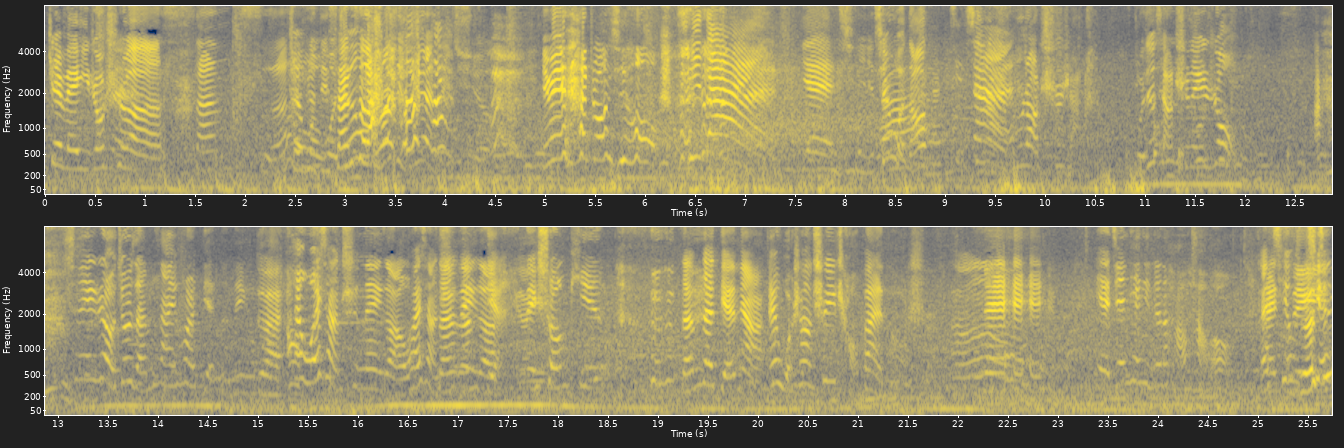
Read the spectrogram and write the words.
这位一周吃了三次，这是第三次了。好几个月没去了，因为他装修。期待 耶！其实我倒现在不知道吃啥，我就想吃那肉。啊，吃那肉就是咱们仨一块点的那个吗。对哎，我也想吃那个，我还想吃那个那双拼。咱们再点点儿。哎，我上次吃一炒饭也挺好吃。对，耶，今天天气真的好好哦。来切切天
